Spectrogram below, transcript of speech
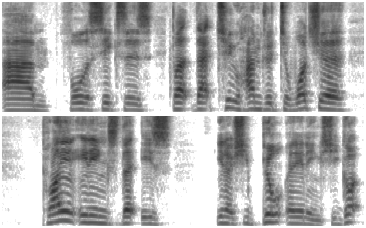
um, for the Sixers, but that two hundred to watch her play an innings that is, you know, she built an innings. She got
